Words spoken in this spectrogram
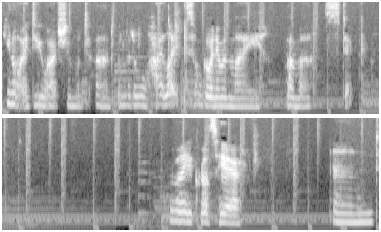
You know, I do actually want to add a little highlight, so I'm going in with my UOMA stick right across here and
